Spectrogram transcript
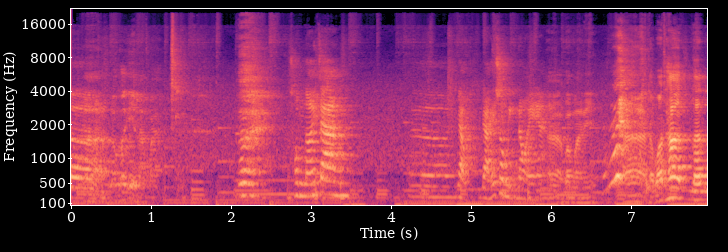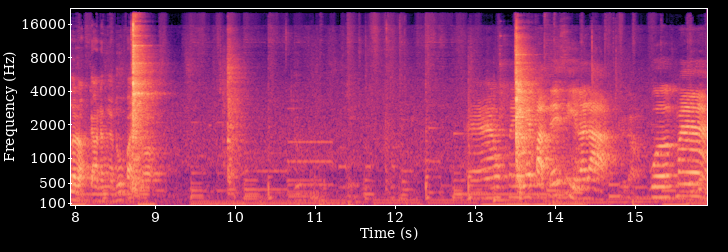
ออ่าเราก็เอ็นหลังไปเฮ้ยชมน้อยจังเอออยากอยากให้ชมอีกหน่อยอะ อ่าประมาณนี้อ่าแต่ว่าถ้าระระดับการทำงานทั่วไปก็ ปรับได้สี่ระดับ เวิร์กมาก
